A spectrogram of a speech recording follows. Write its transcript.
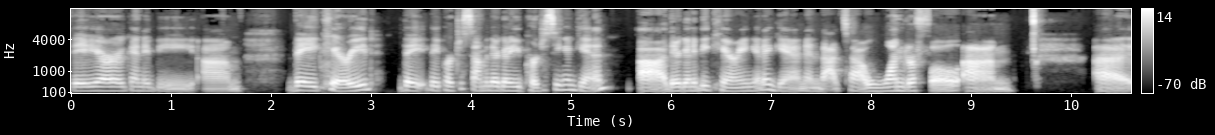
They are going to be. Um, they carried. They they purchased some, and they're going to be purchasing again. Uh, they're going to be carrying it again, and that's a wonderful. Um, uh,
